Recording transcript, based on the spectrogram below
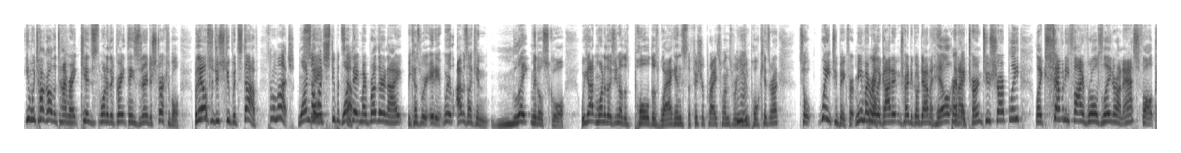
you know, we talk all the time, right? Kids, one of the great things is they're indestructible, but they also do stupid stuff. So much. One so day, much stupid one stuff. day, my brother and I, because we're idiot, we're I was like in late middle school. We got in one of those, you know, those pull those wagons, the Fisher Price ones where you mm-hmm. can pull kids around. So way too big for it. Me and my brother Mm-hmm. Got it and tried to go down a hill, and I turned too sharply. Like 75 rolls later on asphalt,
